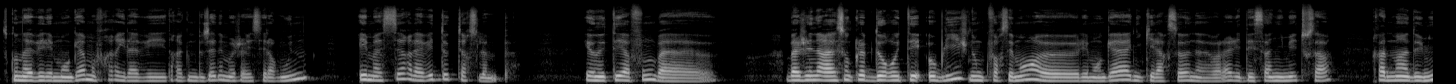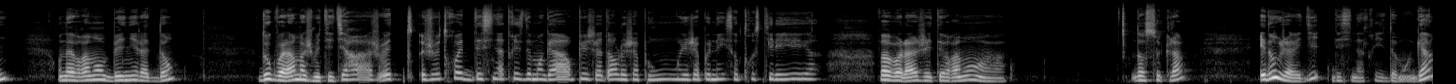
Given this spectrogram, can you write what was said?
parce qu'on avait les mangas, mon frère il avait Dragon Ball Z et moi j'avais Sailor Moon. Et ma sœur elle avait Dr. Slump. Et on était à fond, bah, bah Génération Club Dorothée oblige, donc forcément euh, les mangas, Nicky Larson, voilà, les dessins animés, tout ça, Rademain à demi. On a vraiment baigné là-dedans. Donc voilà, moi je m'étais dit, ah, je, veux je veux trop être dessinatrice de manga, en plus j'adore le Japon, les Japonais ils sont trop stylés. Enfin voilà, j'étais vraiment dans ce truc-là. Et donc j'avais dit dessinatrice de manga.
